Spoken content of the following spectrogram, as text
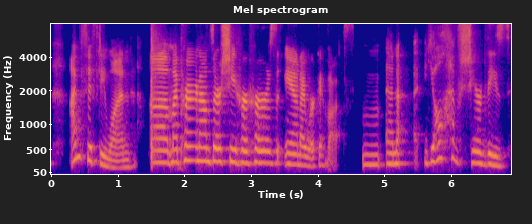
I'm 51. Uh, my pronouns are she, her, hers, and I work at Vox. And y'all have shared these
